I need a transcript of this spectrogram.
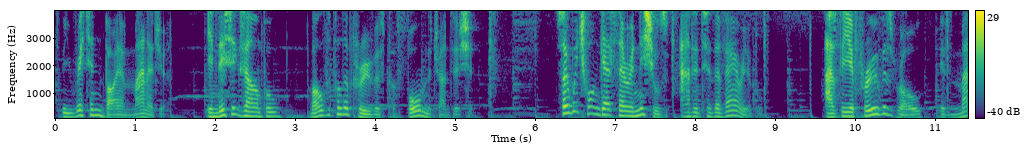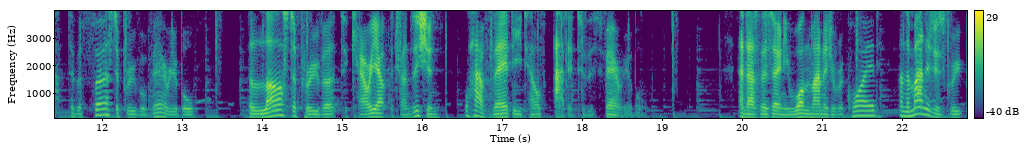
to be written by a manager. In this example, multiple approvers perform the transition. So which one gets their initials added to the variable? As the approver's role is mapped to the first approval variable, the last approver to carry out the transition will have their details added to this variable. And as there's only one manager required, and the managers group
